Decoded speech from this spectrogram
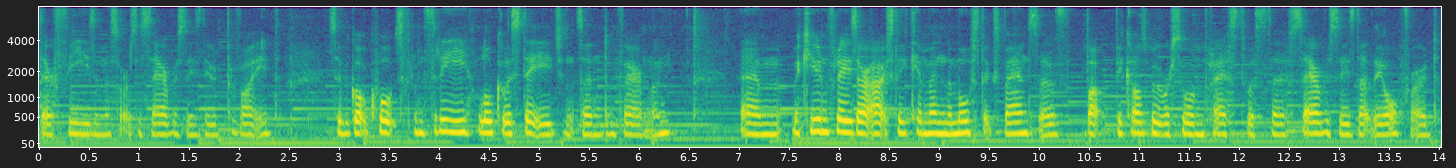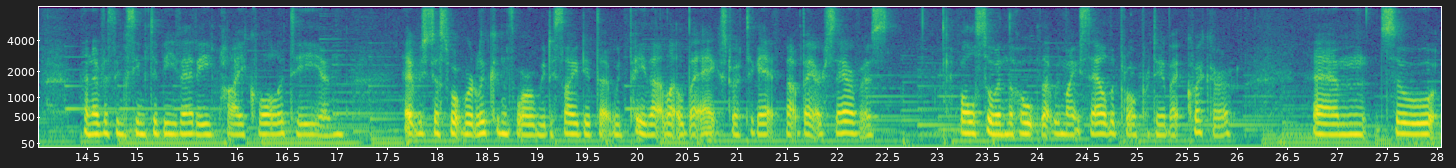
their fees and the sorts of services they would provide. So we got quotes from three local estate agents in Dunfermline. Um, McEwan Fraser actually came in the most expensive, but because we were so impressed with the services that they offered and everything seemed to be very high quality and it was just what we're looking for, we decided that we'd pay that little bit extra to get that better service also in the hope that we might sell the property a bit quicker. Um, so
